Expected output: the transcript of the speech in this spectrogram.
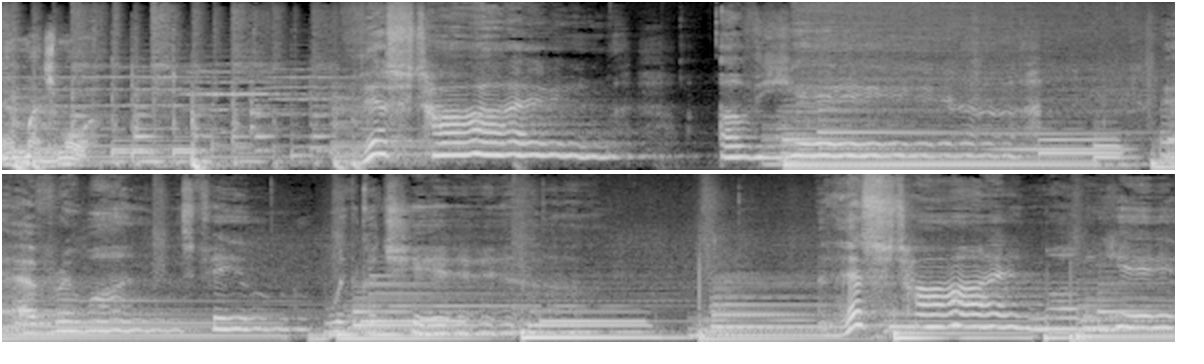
and much more. This time of year, everyone's filled with good cheer. This time of year,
